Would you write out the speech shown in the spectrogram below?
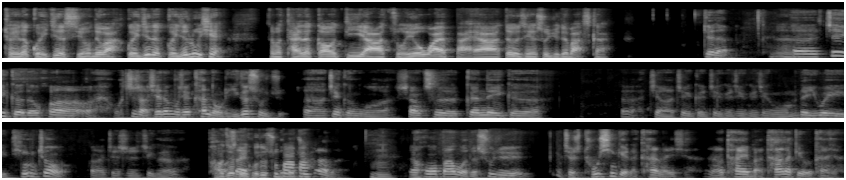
腿的轨迹的使用，对吧？轨迹的轨迹路线，什么抬的高低啊，左右外摆啊，都有这些数据，对吧？Sky，对的，呃，这个的话，我至少现在目前看懂了一个数据，呃，这个我上次跟那个，呃，讲这个这个这个这个我们的一位听众啊，就是这个。跑在美国的猪爸爸，嗯，然后我把我的数据就是图形给他看了一下，然后他也把他的给我看一下。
